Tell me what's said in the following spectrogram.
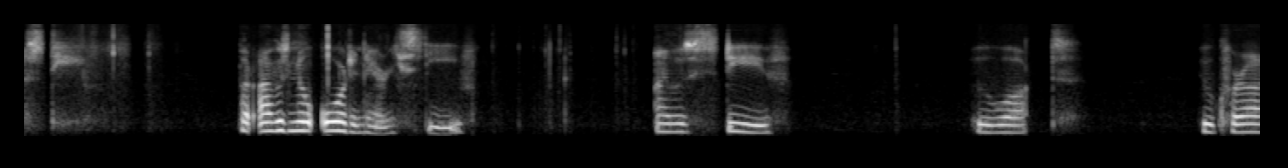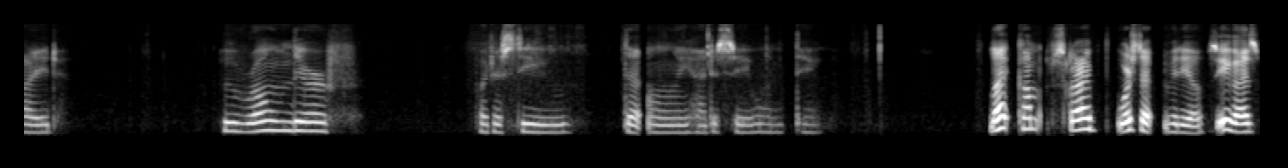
Steve. But I was no ordinary Steve. I was Steve who walked, who cried, who roamed the earth, but a Steve that only had to say one thing. Like, comment, subscribe, watch that video. See you guys.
